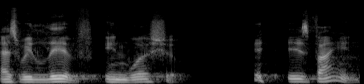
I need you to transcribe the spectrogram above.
as we live in worship is vain,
